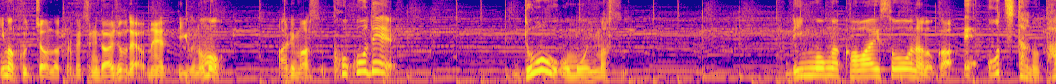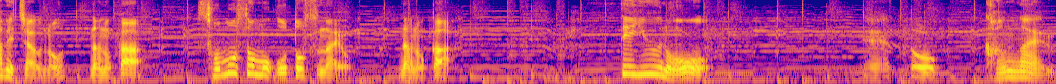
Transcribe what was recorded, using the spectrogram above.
今食っちゃうんだったら別に大丈夫だよねっていうのもあります。ここでどう思います？リンゴがかわいそうなのかえ落ちたの食べちゃうの？なのかそもそも落とすなよ。なのかっていうのをえー、っと考える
